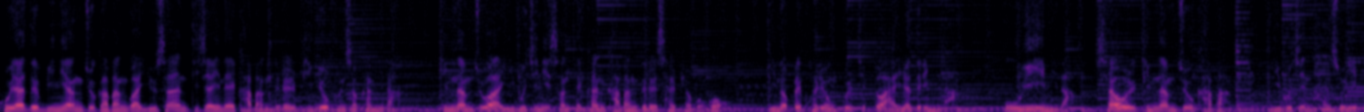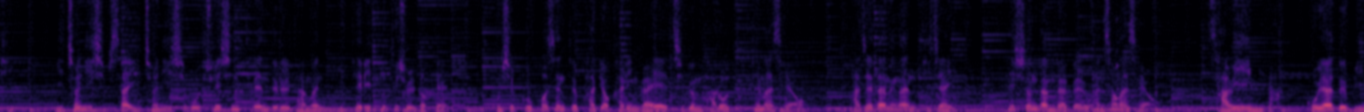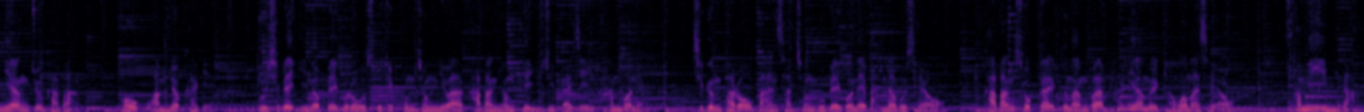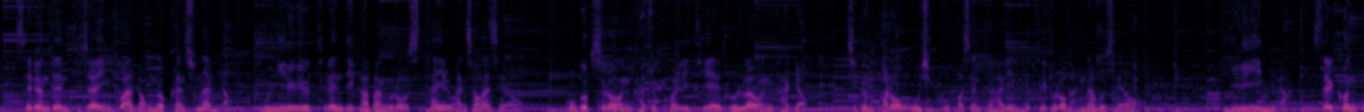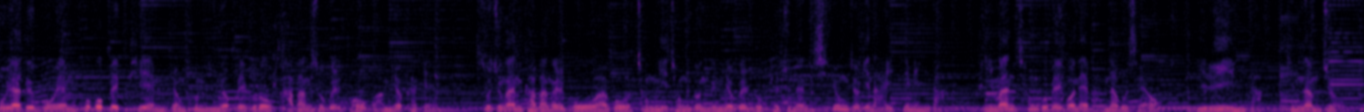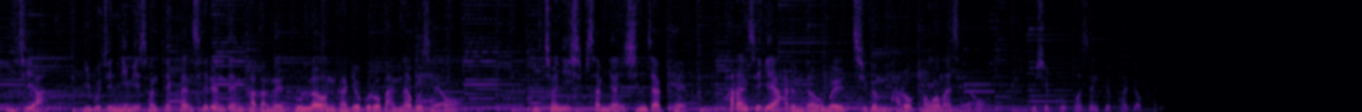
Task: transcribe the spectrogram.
고야드 미니앙주 가방과 유사한 디자인의 가방들을 비교 분석합니다. 김남주와 이부진이 선택한 가방들을 살펴보고 이너백 활용 꿀팁도 알려드립니다. 5위입니다. 샤올 김남주 가방 이부진 한솔 EP 2024-2025 최신 트렌드를 담은 이태리 토트숄더백 99% 파격 할인가에 지금 바로 득템하세요. 다재다능한 디자인, 패션 감각을 완성하세요. 4위입니다. 고야드 미니앙주 가방 더욱 완벽하게 도시백 이너백으로 소지품 정리와 가방 형태 유지까지 한 번에 지금 바로 14,900원에 만나보세요. 가방 속 깔끔함과 편리함을 경험하세요. 3위입니다. 세련된 디자인과 넉넉한 수납력, 무늬유유 트렌디 가방으로 스타일 완성하세요. 고급스러운 가죽 퀄리티에 놀라운 가격, 지금 바로 59% 할인 혜택으로 만나보세요. 2위입니다. 셀컨 고야드 보엠 호보백 PM 명품 이너백으로 가방 속을 더욱 완벽하게 소중한 가방을 보호하고 정리정돈 능력을 높여주는 실용적인 아이템입니다. 21,900원에 만나보세요. 1위입니다. 김남주, 이지아, 이부진님이 선택한 세련된 가방을 놀라운 가격으로 만나보세요. 2023년 신작팩 파란색의 아름다움을 지금 바로 경험하세요. 99% 파격 할인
